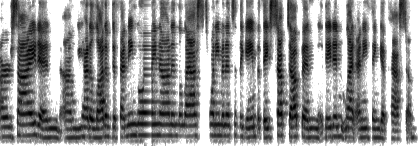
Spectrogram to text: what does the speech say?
our side, and um, we had a lot of defending going on in the last 20 minutes of the game, but they stepped up and they didn't let anything get past them.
